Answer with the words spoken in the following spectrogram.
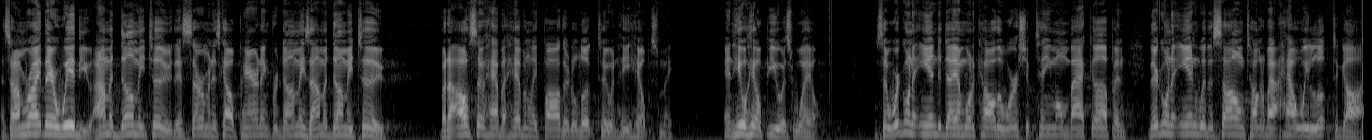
And so I'm right there with you. I'm a dummy too. This sermon is called Parenting for Dummies. I'm a dummy too. But I also have a Heavenly Father to look to, and He helps me. And He'll help you as well. So we're going to end today. I'm going to call the worship team on back up, and they're going to end with a song talking about how we look to God,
